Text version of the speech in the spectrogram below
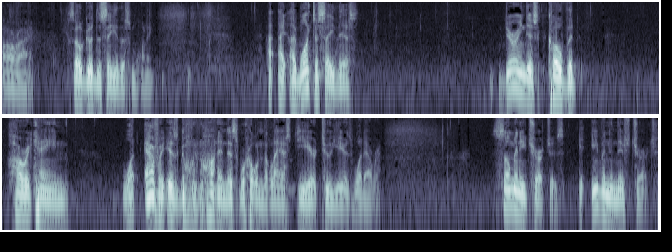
All right. So good to see you this morning. I, I, want to say this. During this COVID hurricane, whatever is going on in this world in the last year, two years, whatever, so many churches, even in this church,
